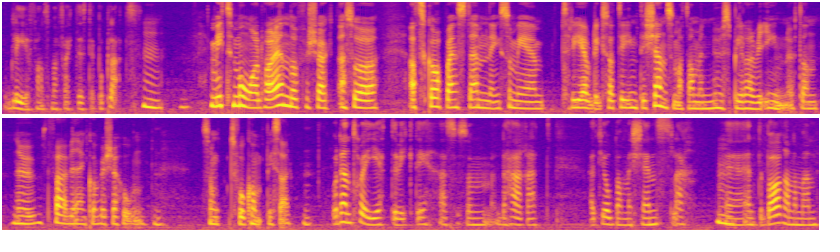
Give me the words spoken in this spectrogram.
blir förrän man faktiskt är på plats. Mm. Mitt mål har ändå försökt alltså, att skapa en stämning som är trevlig så att det inte känns som att ja, men nu spelar vi in utan nu för vi en konversation mm. som två kompisar. Mm. Och den tror jag är jätteviktig. Alltså som det här att, att jobba med känsla. Mm. Eh, inte bara när man,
